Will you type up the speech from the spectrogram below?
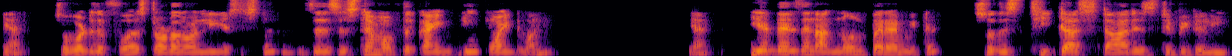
Yeah. So what is the first order nonlinear system? It's a system of the kind 2.1 yeah. Here there is an unknown parameter. So this theta star is typically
